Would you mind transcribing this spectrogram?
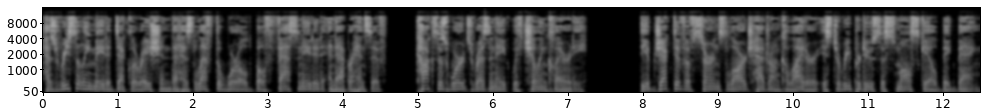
has recently made a declaration that has left the world both fascinated and apprehensive. Cox's words resonate with chilling clarity. The objective of CERN's Large Hadron Collider is to reproduce a small-scale Big Bang.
